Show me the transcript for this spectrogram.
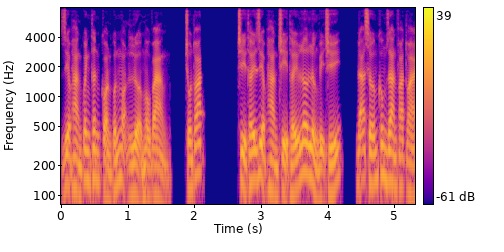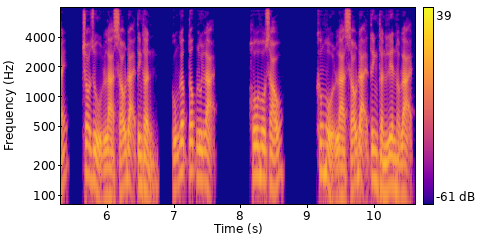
diệp hàn quanh thân còn cuốn ngọn lửa màu vàng, trốn thoát chỉ thấy diệp hàn chỉ thấy lơ lửng vị trí, đã sớm không gian pha thoái, cho dù là sáu đại tinh thần, cũng gấp tốc lui lại. Hô hô sáu. Không hổ là sáu đại tinh thần liên hợp lại,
